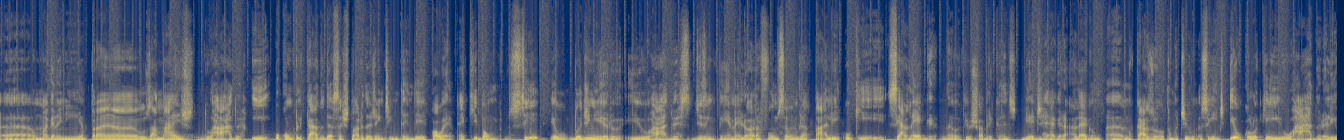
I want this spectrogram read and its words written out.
uh, uma graninha para usar mais do hardware. E o complicado dessa história da gente entender qual é? É que, bom, se eu dou dinheiro e o hardware desempenha melhor, a função já tá ali. O que se alega, né, o que os fabricantes, via de regra, alegam, uh, no caso automotivo, é o seguinte: eu coloquei o hardware ali,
